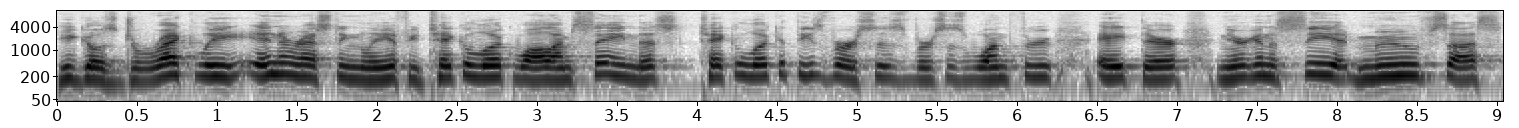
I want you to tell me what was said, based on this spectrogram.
he goes directly, interestingly, if you take a look while I'm saying this, take a look at these verses, verses 1 through 8 there, and you're going to see it moves us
